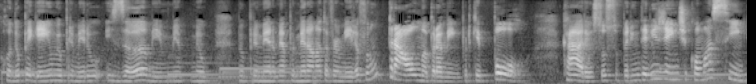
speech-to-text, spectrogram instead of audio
quando eu peguei o meu primeiro exame, minha, meu, meu primeiro, minha primeira nota vermelha foi um trauma para mim, porque, pô, cara, eu sou super inteligente, como assim?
